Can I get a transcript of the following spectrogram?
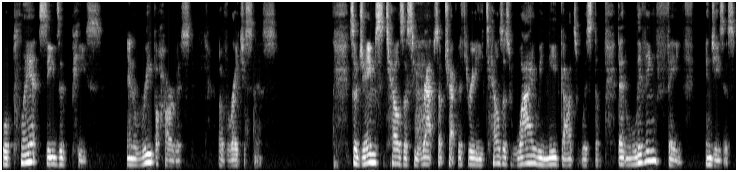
will plant seeds of peace and reap a harvest of righteousness. So James tells us, he wraps up chapter 3, he tells us why we need God's wisdom. That living faith in Jesus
